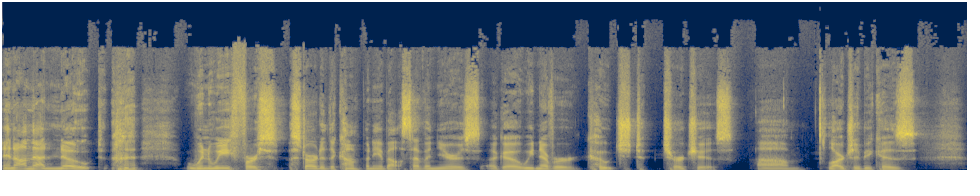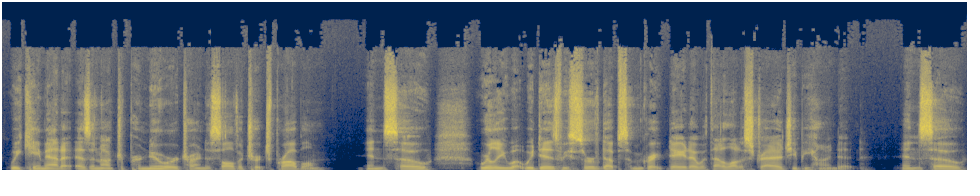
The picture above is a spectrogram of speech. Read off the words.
and on that note, when we first started the company about seven years ago, we never coached churches, um, largely because we came at it as an entrepreneur trying to solve a church problem. And so, really, what we did is we served up some great data without a lot of strategy behind it. And so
